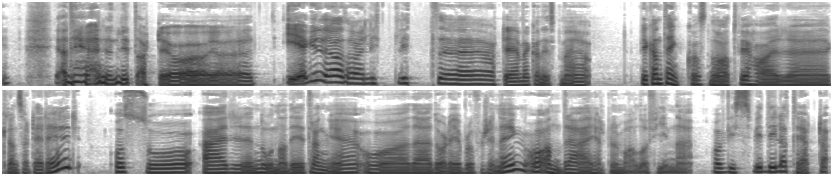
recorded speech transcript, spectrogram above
ja, det er en litt artig og egentlig altså litt, litt uh, artig mekanisme. Vi kan tenke oss nå at vi har uh, kransarterier, og så er noen av de trange og det er dårlig blodforsyning, og andre er helt normale og fine. Og hvis vi dilaterte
